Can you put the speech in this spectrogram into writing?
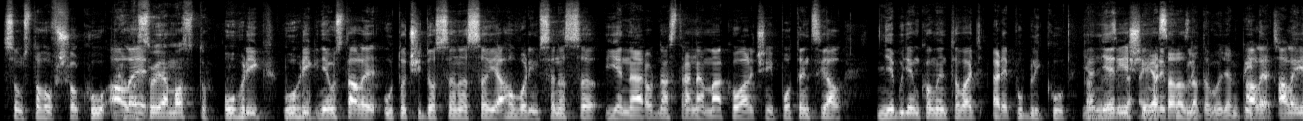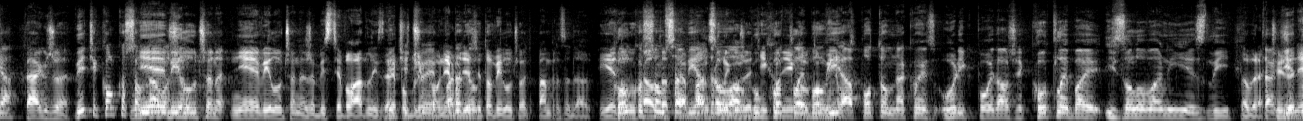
Som z toho v šoku, ale... Mostu. Uhrík, Uhrík neustále útočí do SNS. Ja hovorím, SNS je národná strana, má koaličný potenciál. Nebudem komentovať republiku. Ja Pán neriešim predseda, ja sa vás republiku. na to budem Ale, pýtať. ale ja... Takže Viete, koľko som nie, je naložil? vylúčené, nie je vylúčené, že by ste vládli s Viete, je republikou. Nebudete to vylúčovať, pán predseda. Koľko som otázka. sa vyjadroval je ku Kotlebovi a potom nakoniec Uhrík povedal, že Kotleba je izolovaný, je zlý. Dobre, Tak čiže jednoducho-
